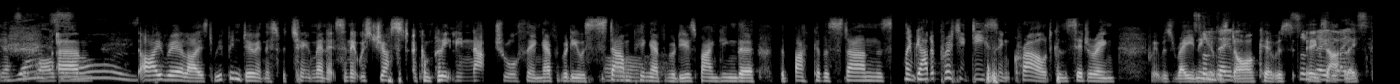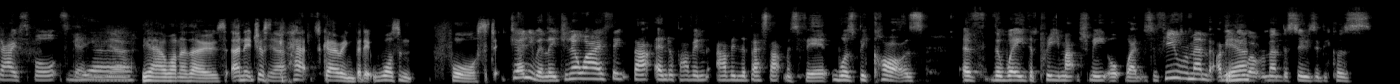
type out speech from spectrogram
Yes, it Yes, it Um, was. I realised we've been doing this for two minutes, and it was just a completely natural thing. Everybody was stamping, Oh. everybody was banging the the back of the stands. I think we had a pretty decent crowd considering it was raining, it was dark, it was Sunday exactly late Sky Sports game. Yeah. yeah. yeah, one of those, and it just Yeah. kept going, but it wasn't forced. genuinely, do you know why I think that ended up having having the best atmosphere was because of the way the pre-match meetup went. So if you remember, I mean, Yeah. you won't remember Suzy because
